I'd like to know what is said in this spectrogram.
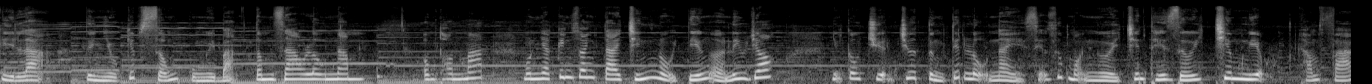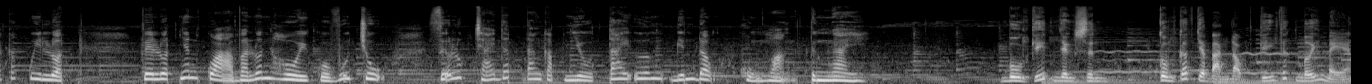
kỳ lạ từ nhiều kiếp sống của người bạn tâm giao lâu năm. Ông Thomas, một nhà kinh doanh tài chính nổi tiếng ở New York, những câu chuyện chưa từng tiết lộ này sẽ giúp mọi người trên thế giới chiêm nghiệm, khám phá các quy luật về luật nhân quả và luân hồi của vũ trụ giữa lúc trái đất đang gặp nhiều tai ương biến động khủng hoảng từng ngày. Muôn kiếp nhân sinh cung cấp cho bạn đọc kiến thức mới mẻ,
